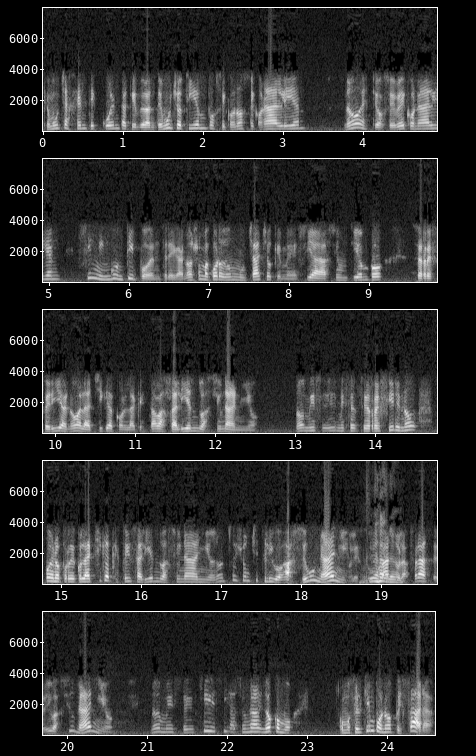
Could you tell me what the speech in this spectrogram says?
que mucha gente cuenta que durante mucho tiempo se conoce con alguien, ¿no? Este, o se ve con alguien sin ningún tipo de entrega, ¿no? Yo me acuerdo de un muchacho que me decía hace un tiempo, se refería, ¿no? A la chica con la que estaba saliendo hace un año, ¿no? Me dice, se refiere, ¿no? Bueno, porque con la chica que estoy saliendo hace un año, ¿no? Entonces yo un chiste le digo, hace un año, le estoy claro. la frase, digo, hace un año, ¿no? Me dice, sí, sí, hace un año, ¿no? Como, como si el tiempo no pesara,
